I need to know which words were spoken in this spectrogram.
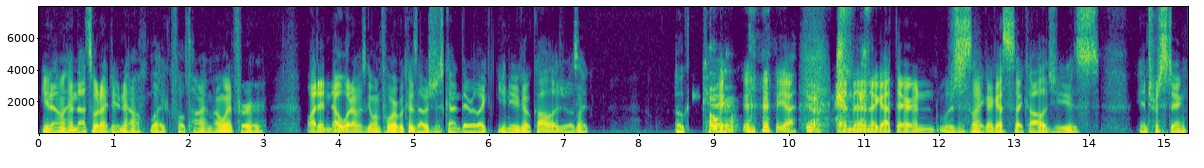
you know, and that's what I do now, like full time. I went for. Well, I didn't know what I was going for because I was just kind of. They were like, "You need to go college." I was like, okay. okay. yeah. Yeah. and then I got there and was just like, I guess psychology is interesting.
